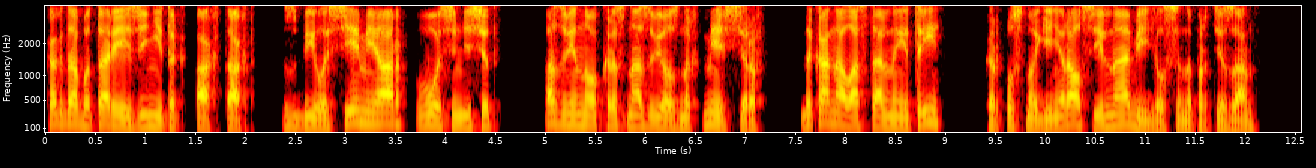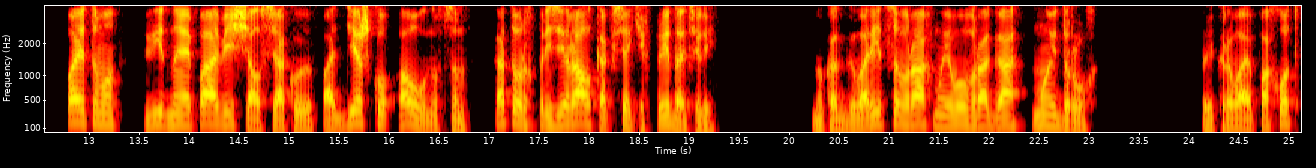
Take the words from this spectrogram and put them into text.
Когда батарея зениток «Ахт-Ахт» сбила 7 ИАР-80, а звено краснозвездных мессеров доконало остальные три, корпусной генерал сильно обиделся на партизан. Поэтому, видно, я пообещал всякую поддержку ауновцам, которых презирал, как всяких предателей. Но, как говорится, враг моего врага – мой друг. Прикрывая поход,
